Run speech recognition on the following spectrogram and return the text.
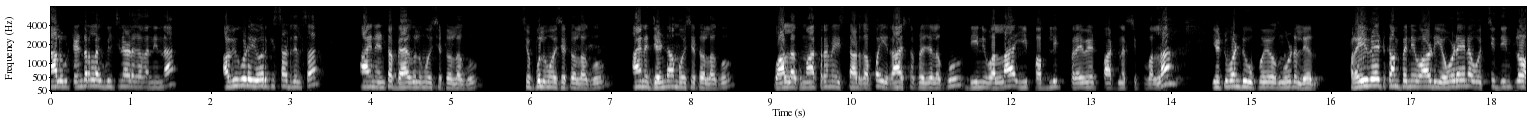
నాలుగు టెండర్లకు పిలిచినాడు కదా నిన్న. అవి కూడా ఎవరికి ఇస్తాడు తెలుసా? ఆయన ఎంట బ్యాగులు మోసేటోళ్ళకు చెప్పులు మోసేటోళ్ళకు ఆయన జెండా మోసేటోళ్ళకు వాళ్ళకు మాత్రమే ఇస్తాడు తప్ప ఈ రాష్ట్ర ప్రజలకు దీనివల్ల ఈ పబ్లిక్ ప్రైవేట్ పార్ట్నర్షిప్ వల్ల ఎటువంటి ఉపయోగం కూడా లేదు. ప్రైవేట్ కంపెనీ వాడు ఎవడైనా వచ్చి దీంట్లో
